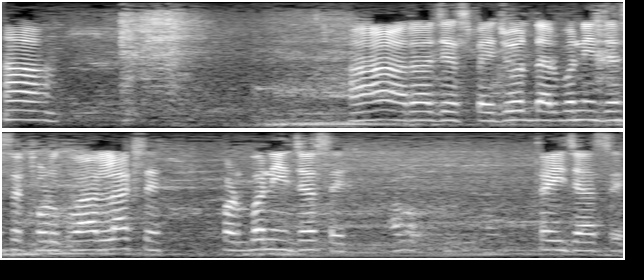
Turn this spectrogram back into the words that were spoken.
હા હા રાજેશભાઈ જોરદાર બની જશે થોડુંક વાર લાગશે પણ બની જશે થઈ જશે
